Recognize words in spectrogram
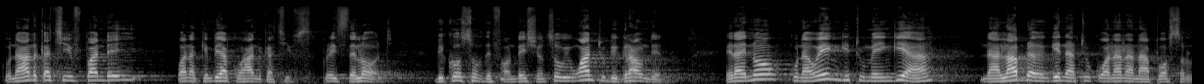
Kuna handkerchief pande hii wanakimbia kwa handkerchiefs. Praise the Lord. Because of the foundation. So we want to be grounded. And I know kuna wengi tumeingia na labda wengine hatukuonana na apostle.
